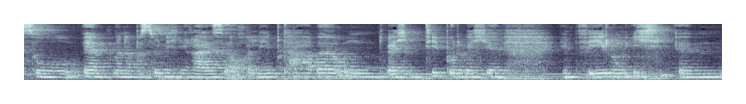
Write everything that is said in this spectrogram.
so während meiner persönlichen Reise auch erlebt habe und welchen Tipp oder welche Empfehlung ich ähm,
